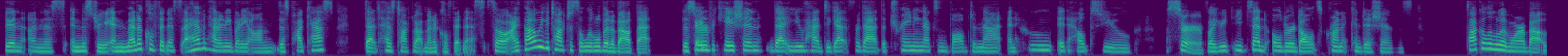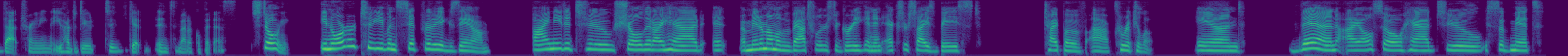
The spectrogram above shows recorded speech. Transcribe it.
been on this industry and medical fitness. I haven't had anybody on this podcast that has talked about medical fitness. So I thought we could talk just a little bit about that the certification that you had to get for that, the training that's involved in that, and who it helps you serve. Like you, you said, older adults, chronic conditions. Talk a little bit more about that training that you had to do to get into medical fitness. So, in order to even sit for the exam, I needed to show that I had a minimum of a bachelor's degree in an exercise based type of uh, curriculum. And then I also had to submit,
